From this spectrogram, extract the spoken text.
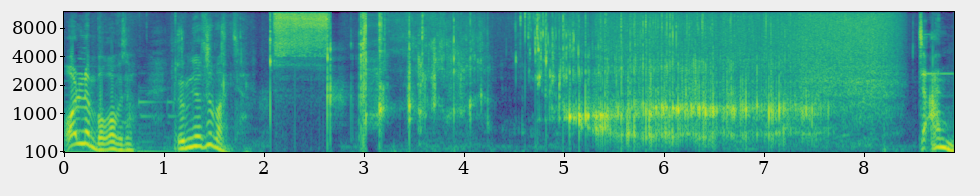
얼른 먹어보죠. 음료수 먼저 짠!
